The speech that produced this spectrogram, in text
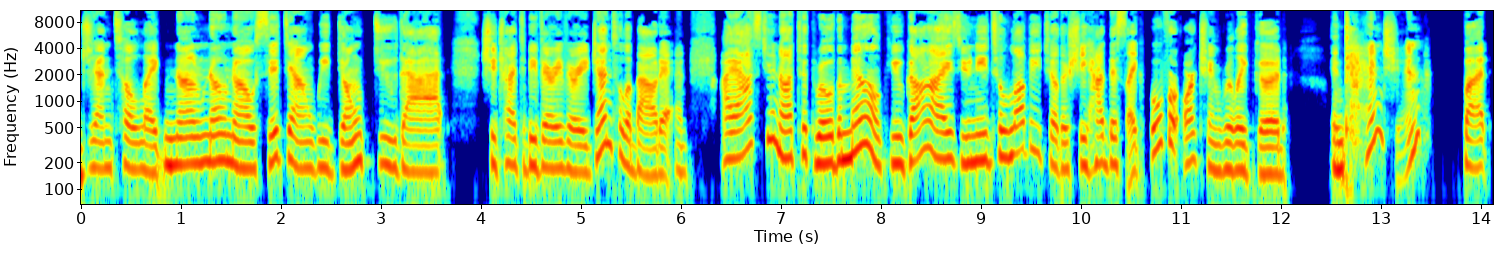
gentle, like, no, no, no, sit down. We don't do that. She tried to be very, very gentle about it. And I asked you not to throw the milk. You guys, you need to love each other. She had this like overarching, really good intention, but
